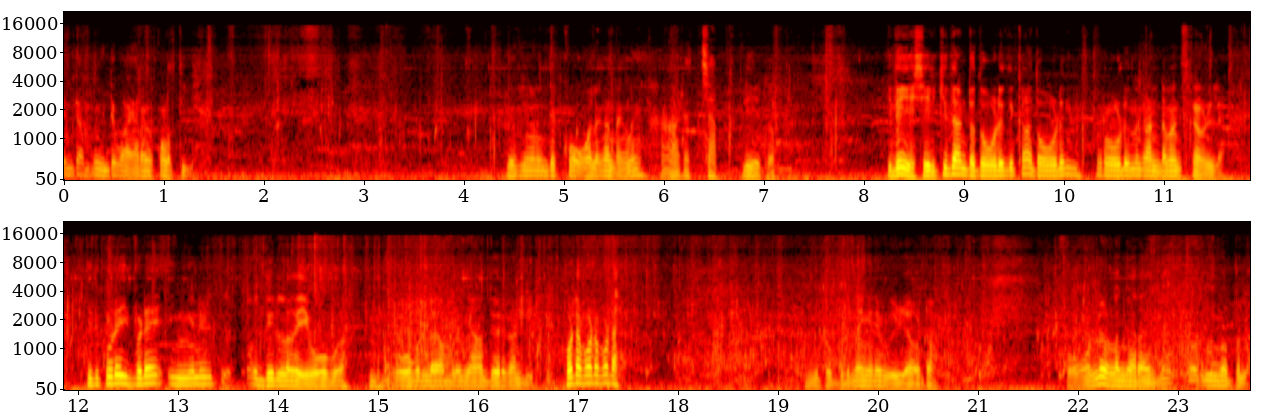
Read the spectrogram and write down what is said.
എന്റെ അമ്മൂന്റെ വയറൊക്കെ കൊളത്തി. ഇതൊക്കെ നിങ്ങൾ എന്റെ കോലം കണ്ടങ്ങൾ ആകെ ചപ്പലി കേട്ടോ. ഇതേ ശരിക്കും ഇതാണ് കേട്ടോ തോട്. ഇത് തോടും തോടും റോഡൊന്നും കണ്ട മനസ്സിലാവില്ല ഇത് കൂടെ ഇവിടെ ഇങ്ങനെ ഒരു ഇതുള്ളതേ ഓവർ ഓവറിൽ നമ്മൾ ഞാൻ ഇതുവരെ കണ്ടു. പോട്ടെ പോട്ടെ പോട്ടെ. ഇനിയിപ്പോൾ ഇവിടുന്ന് എങ്ങനെ വീഴുക കേട്ടോ? ഫോണിൽ വെള്ളം കയറായിരുന്നു. ഒന്നും കുഴപ്പമില്ല.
